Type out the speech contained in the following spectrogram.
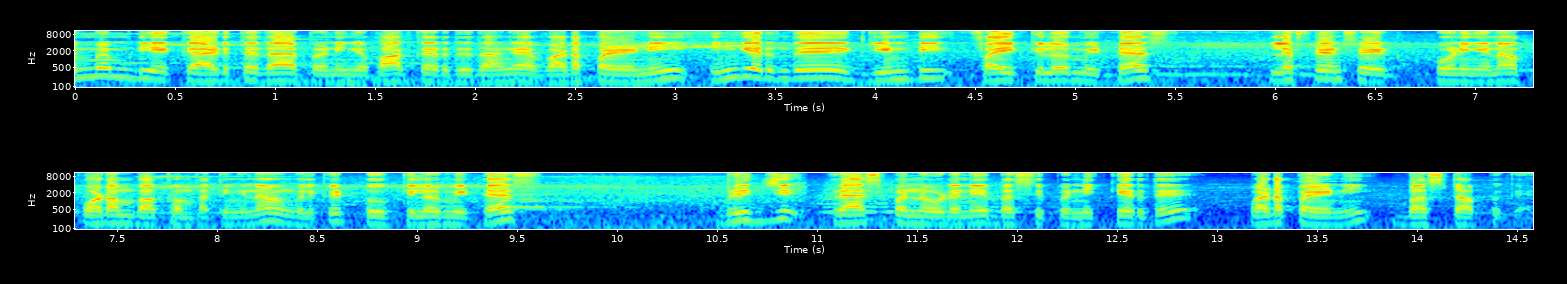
எம்எம்டிஏக்கு அடுத்ததாக இப்போ நீங்கள் பார்க்கறது தாங்க வடபழனி. இங்கேருந்து Guindy five kilometres left hand side போனீங்கன்னா கோடம்பாக்கம் பார்த்தீங்கன்னா உங்களுக்கு டூ கிலோமீட்டர்ஸ் பிரிட்ஜ் கிராஸ் பண்ண உடனே பஸ் இப்போ நிற்கிறது வடபழனி பஸ் ஸ்டாப்புக்கு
